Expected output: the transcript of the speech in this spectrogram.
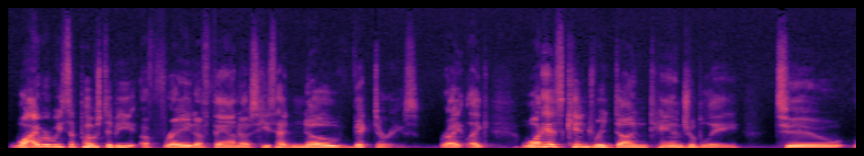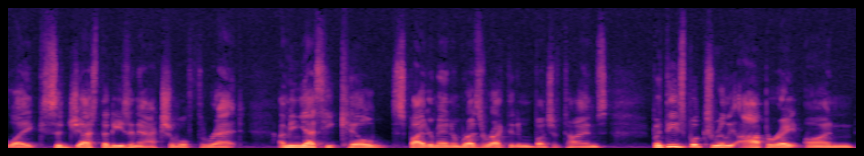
why were we supposed to be afraid of Thanos? He's had no victories, right? Like, what has Kindred done tangibly to, like, suggest that he's an actual threat? I mean, yes, he killed Spider Man and resurrected him a bunch of times, but these books really operate on,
